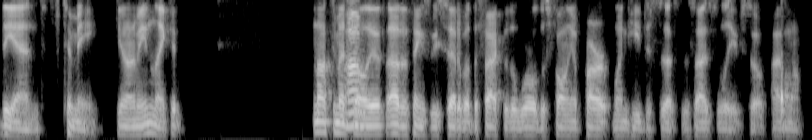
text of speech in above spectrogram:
the end to me. You know what i mean? Like it not to mention Um, all the other things we said about the fact that the world is falling apart when he decides, decides to leave. So i don't know.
